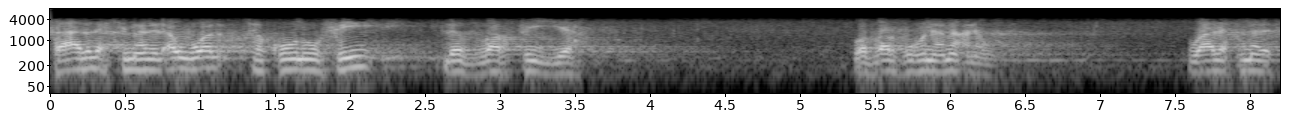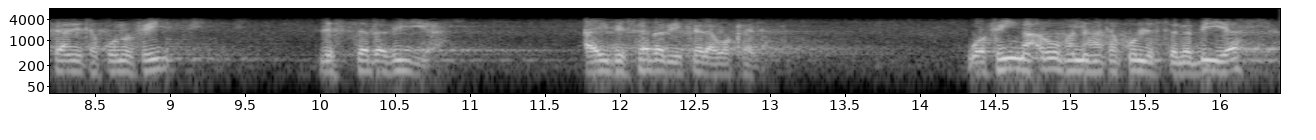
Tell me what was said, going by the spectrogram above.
فعلى الاحتمال الأول تكون في للظرفية. والظرف هنا معنوي وعلى الاحتمال الثاني تكون في للسببية. أي بسبب كذا وكذا. وفي معروف أنها تكون للسببية.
